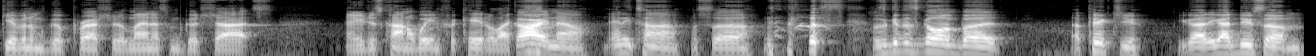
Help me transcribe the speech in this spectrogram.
giving him good pressure, landing some good shots, and you're just kind of waiting for Kattar, like, all right, now, anytime, let's uh, let's let's get this going, bud. I picked you. You got you got to do something.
